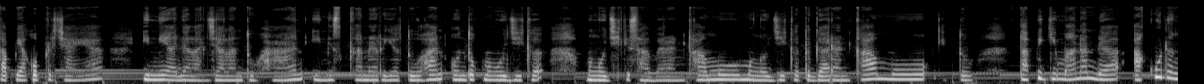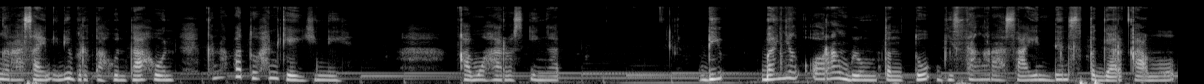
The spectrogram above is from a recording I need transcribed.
Tapi aku percaya ini adalah jalan Tuhan ini skenario Tuhan untuk menguji ke menguji kesabaran kamu menguji ketegaran kamu itu tapi gimana ndak aku udah ngerasain ini bertahun-tahun. Kenapa Tuhan kayak gini? Kamu harus ingat di banyak orang belum tentu bisa ngerasain dan setegar kamu.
